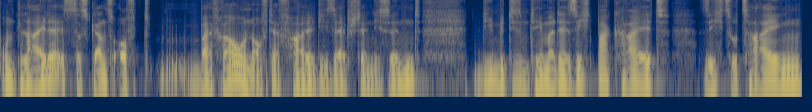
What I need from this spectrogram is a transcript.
und leider ist das ganz oft bei Frauen oft der Fall, die selbstständig sind, die mit diesem Thema der Sichtbarkeit, sich zu zeigen,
